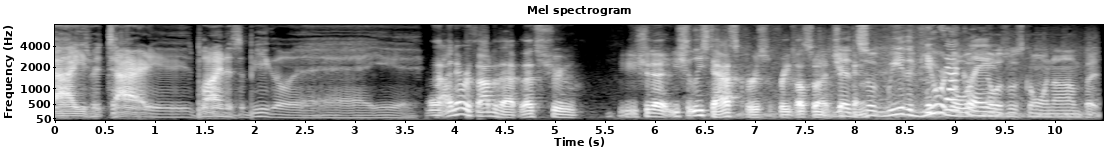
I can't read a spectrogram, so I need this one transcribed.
Ah, he's retired. He's blind as a beagle. Ah, yeah. I never thought of that. But that's true. You should uh, you should at least ask first before you call someone a Yeah, chicken. so we, the viewer, know what, knows what's going on, but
